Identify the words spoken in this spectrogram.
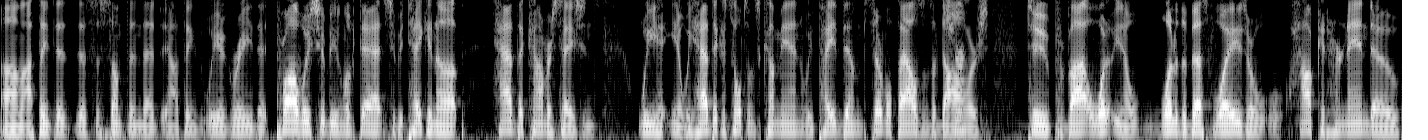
Um, I think that this is something that you know, I think we agree that probably should be looked at, should be taken up, have the conversations. We you know we had the consultants come in, we paid them several thousands of dollars sure. to provide what you know what are the best ways or how can Hernando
